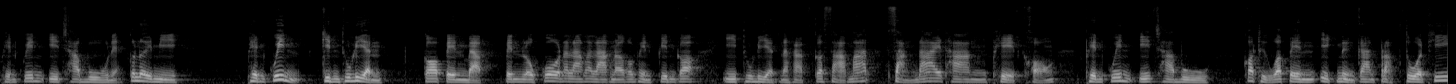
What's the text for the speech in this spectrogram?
Penguin Eat Shabu เนี่ยก็เลยมีเพนกวินกินทุเรียน ก็เป็นแบบเป็นโลโก้น่ารักน่ารักเนาะก็เพนกวินก็อีทุเรียนนะครับ ก็สามารถสั่งได้ทางเพจของเพนกวินอีชาบูก็ถือว่าเป็นอีกหนึ่งการปรับตัวที่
